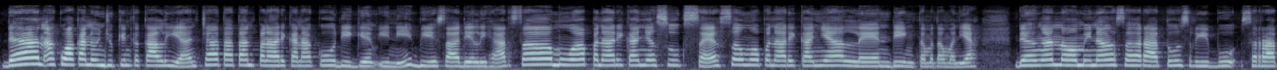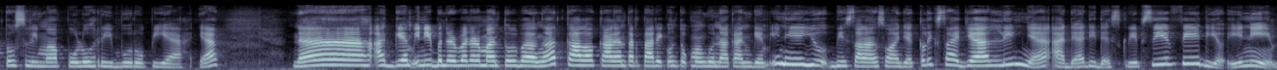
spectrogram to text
Dan aku akan nunjukin ke kalian catatan penarikan aku di game ini bisa dilihat semua penarikannya sukses, semua penarikannya landing teman-teman ya. Dengan nominal 100 ribu, 150 ribu rupiah ya. Nah, game ini benar-benar mantul banget. Kalau kalian tertarik untuk menggunakan game ini, yuk bisa langsung aja klik saja linknya ada di deskripsi video ini.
